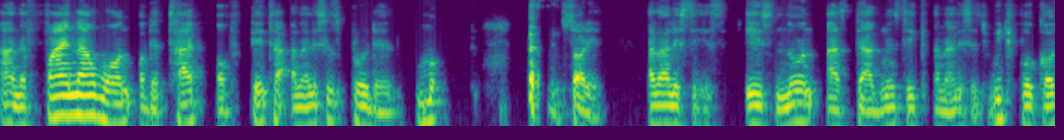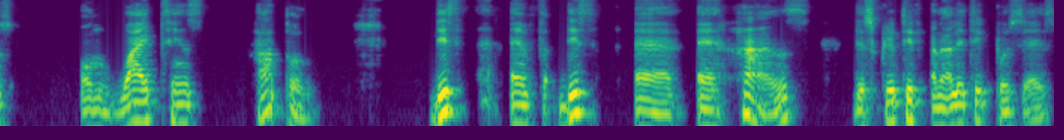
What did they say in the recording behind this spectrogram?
And the final one of the type of data analysis product, sorry, analysis is known as diagnostic analysis, which focus on why things happen. This, and this uh, enhance descriptive analytic process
